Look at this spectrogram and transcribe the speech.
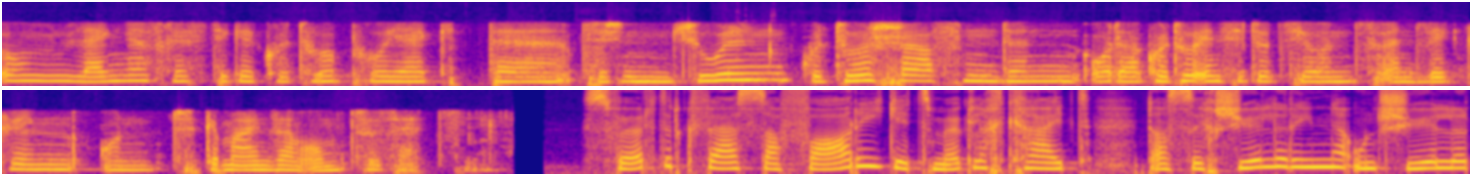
um längerfristige Kulturprojekte zwischen Schulen, Kulturschaffenden oder Kulturinstitutionen zu entwickeln und gemeinsam umzusetzen. Das Fördergefäß Safari gibt die Möglichkeit, dass sich Schülerinnen und Schüler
